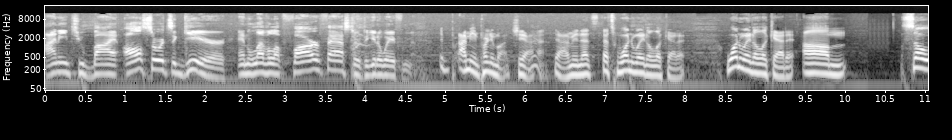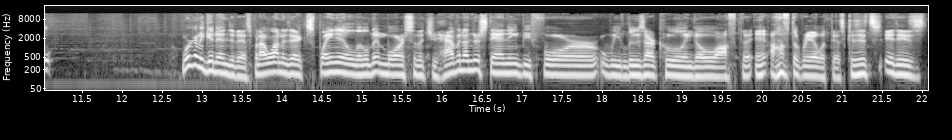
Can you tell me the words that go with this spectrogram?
I need to buy all sorts of gear and level up far faster to get away from him. I mean, pretty much, yeah. Yeah. yeah. I mean, that's that's one way to look at it. One way to look at it. Um, so we're gonna get into this, but I wanted to explain it a little bit more so that you have an understanding before we lose our cool and go off the eh, off the rail with this, because it's it is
